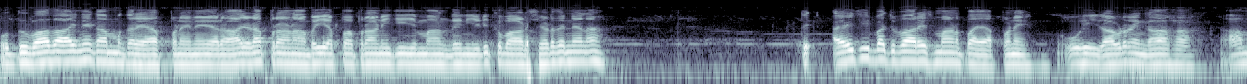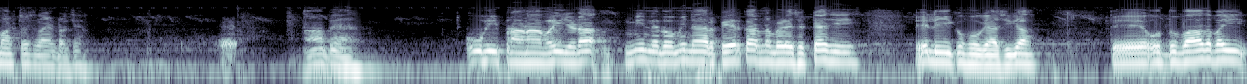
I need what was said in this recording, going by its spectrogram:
ਉਦੋਂ ਬਾਅਦ ਆ ਇਹਨੇ ਕੰਮ ਕਰਿਆ ਆਪਣੇ ਨੇ ਯਾਰ ਆ ਜਿਹੜਾ ਪੁਰਾਣਾ ਬਈ, ਆਪਾਂ ਪੁਰਾਣੀ ਚੀਜ਼ ਮੰਨਦੇ ਨਹੀਂ, ਜਿਹੜੀ ਕਬਾੜ ਛੱਡ ਦਿੰਨੇ ਆ ਨਾ। ਤੇ ਇਹ ਚੀਜ਼ ਬਜਵਾਰੇ ਸਮਾਨ ਪਾਇਆ ਆਪਣੇ, ਉਹੀ ਰਬੜ ਰਿੰਗ, ਆਹ ਆ ਮਾਸਟਰ ਸਿਲੰਡਰ ਚ। ਆ ਪਿਆ। ਉਹੀ ਪੁਰਾਣਾ ਬਈ ਜਿਹੜਾ ਮਹੀਨੇ ਦੋ ਮਹੀਨੇ ਰਿਪੇਅਰ ਕਰਨ ਵੇਲੇ ਸਿੱਟਿਆ ਸੀ, ਇਹ ਲੀਕ ਹੋ ਗਿਆ ਸੀਗਾ। ਤੇ ਉਸ ਤੋਂ ਬਾਅਦ ਬਈ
